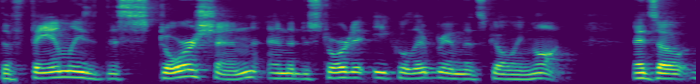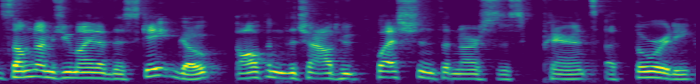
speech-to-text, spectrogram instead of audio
the family's distortion and the distorted equilibrium that's going on. And so sometimes you might have the scapegoat, often the child who questions the narcissistic parent's authority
